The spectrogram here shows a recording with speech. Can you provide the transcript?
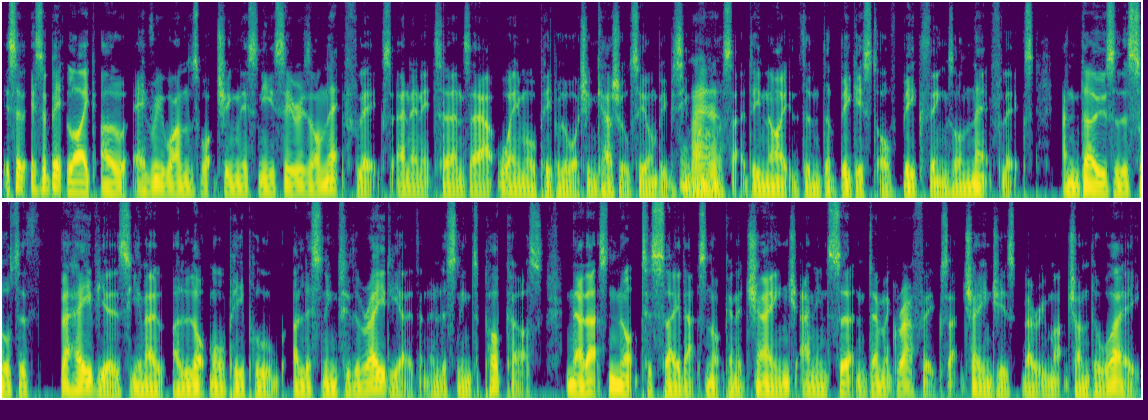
it's a, it's a bit like, oh, everyone's watching this new series on Netflix. And then it turns out way more people are watching Casualty on BBC One on a Saturday night than the biggest of big things on Netflix. And those are the sort of behaviors. You know, a lot more people are listening to the radio than are listening to podcasts. Now, that's not to say that's not going to change. And in certain demographics, that change is very much underway.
